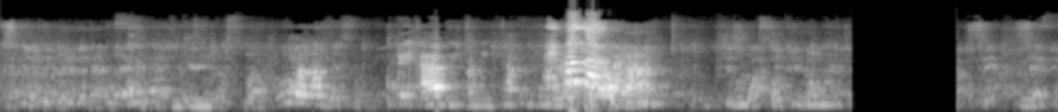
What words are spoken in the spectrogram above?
Still better than that last. Ooh, I love this one. Hey, Abby, I mean, Catherine, can you one. that? Just watch if you don't. Six, seven.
